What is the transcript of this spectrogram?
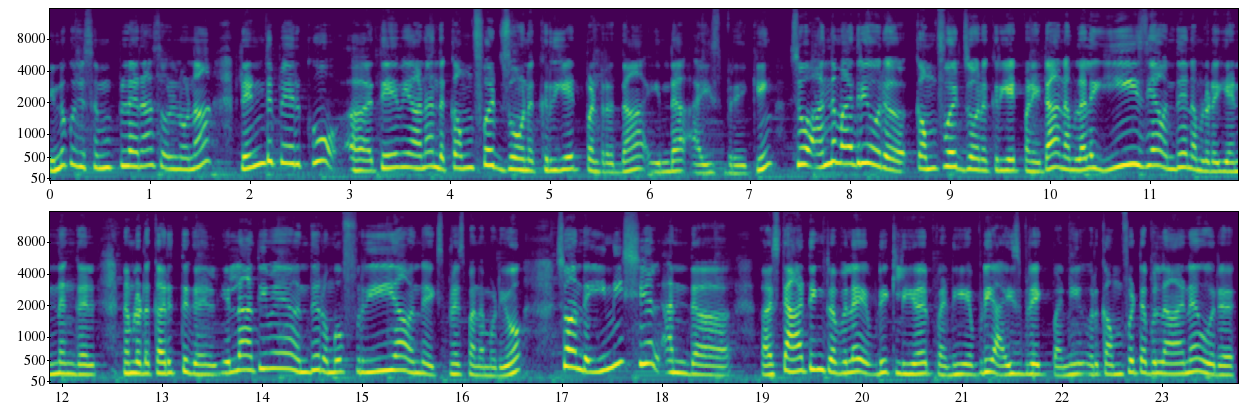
இன்னும் கொஞ்சம் சிம்பிளராக சொல்லணும்னா ரெண்டு பேருக்கும் தேவையான அந்த கம்ஃபர்ட் ஜோனை க்ரியேட் பண்ணுறது தான் இந்த ஐஸ் பிரேக்கிங் ஸோ அந்த மாதிரி ஒரு கம்ஃபர்ட் ஜோனை க்ரியேட் பண்ணிட்டா நம்மளால் ஈஸியாக வந்து நம்மளோட எண்ணங்கள் நம்மளோட கருத்துகள் எல்லாத்தையுமே வந்து ரொம்ப ஃப்ரீயாக வந்து எக்ஸ்ப்ரெஸ் பண்ண முடியும். ஸோ அந்த இனிஷியல் அந்த ஸ்டார்டிங் ட்ரபிளை எப்படி கிளியர் பண்ணி எப்படி ஐஸ் பிரேக் பண்ணி ஒரு கம்ஃபர்டபுளான ஒரு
